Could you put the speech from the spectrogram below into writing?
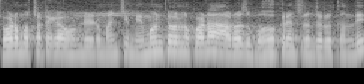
చూడముచ్చటగా ఉండే మంచి మెమెంటోలను కూడా ఆ రోజు బహుకరించడం జరుగుతుంది.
